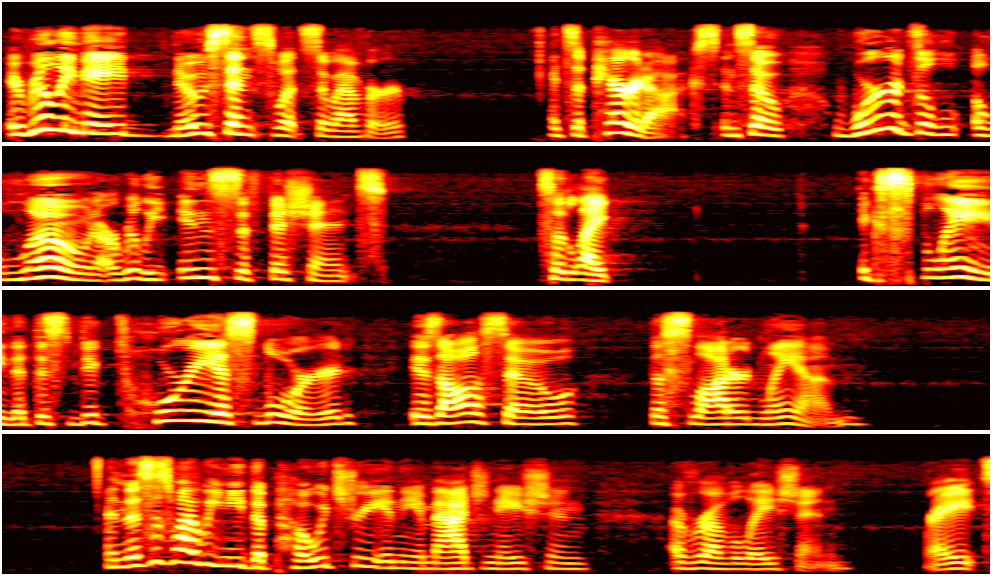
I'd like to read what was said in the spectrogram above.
It really made no sense whatsoever. It's a paradox. And so words al- alone are really insufficient to like explain that this victorious Lord is also the slaughtered lamb. And this is why we need the poetry and the imagination of Revelation, right?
